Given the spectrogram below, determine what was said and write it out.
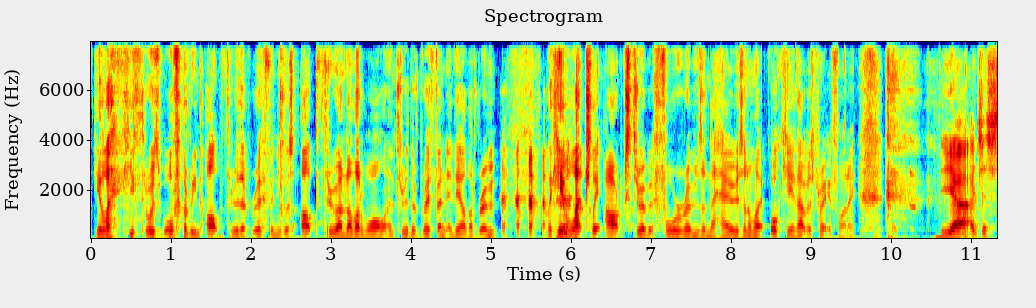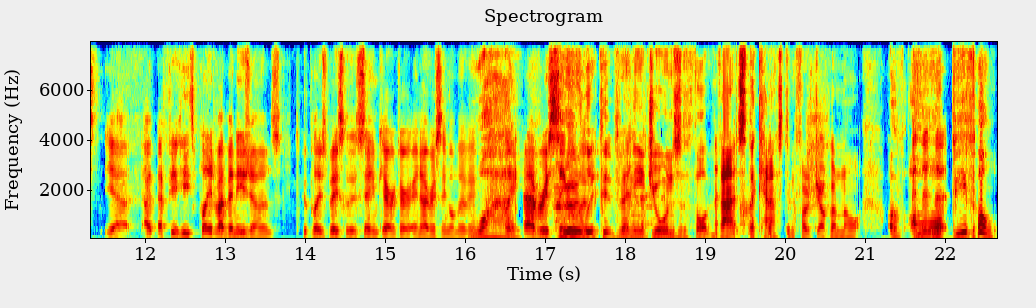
he le- he throws Wolverine up through the roof and he goes up through another wall and through the roof into the other room. like he literally arcs through about four rooms in the house, and I'm like, okay, that was pretty funny. Yeah, I just yeah, I, I feel he's played by Vinnie Jones, who plays basically the same character in every single movie. Why? Like every single Who movie. looked at Vinnie Jones and thought that's the casting for Juggernaut of And then all the- people?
